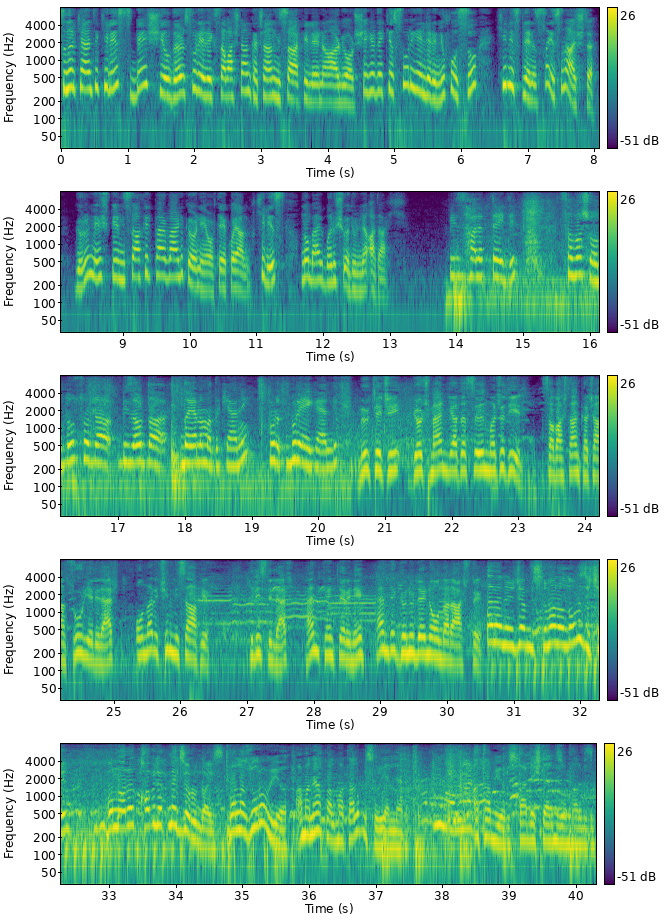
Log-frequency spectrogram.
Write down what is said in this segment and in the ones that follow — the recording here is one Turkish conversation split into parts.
Sınır kenti Kilis 5 yıldır Suriye'deki savaştan kaçan misafirlerini ağırlıyor. Şehirdeki Suriyelilerin nüfusu Kilislilerin sayısını aştı. Görülmemiş bir misafirperverlik örneği ortaya koyan Kilis, Nobel Barış Ödülü'ne aday. Biz Halep'teydik. Savaş oldu. Sonra biz orada dayanamadık yani. Bur- buraya geldik. Mülteci, göçmen ya da sığınmacı değil. Savaştan kaçan Suriyeliler onlar için misafir. Kilisliler hem kentlerini hem de gönüllerini onlara açtı. Hemen önce Müslüman olduğumuz için bunları kabul etmek zorundayız. Valla zor oluyor ama ne yapalım atalım mı Suriyelileri? Atamıyoruz kardeşlerimiz onlar bizim.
